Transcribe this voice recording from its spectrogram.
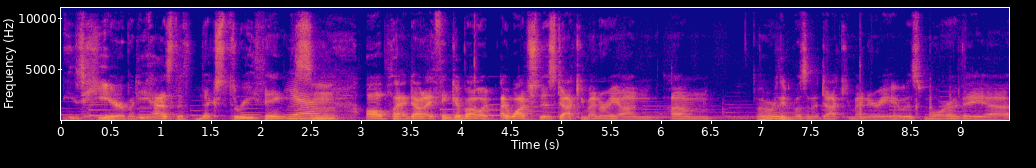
he's here, but he has the next three things Yeah. Mm. all planned out. I think about I watched this documentary on um it really wasn't a documentary. It was more of a uh,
